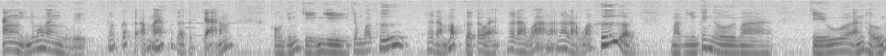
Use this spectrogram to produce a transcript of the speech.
ăn những cái món ăn người Việt rất rất là ấm áp, rất là tình cảm. Còn những chuyện gì trong quá khứ nó đã mất rồi các bạn, nó là quá, nó là quá khứ rồi. Mà những cái người mà chịu ảnh hưởng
